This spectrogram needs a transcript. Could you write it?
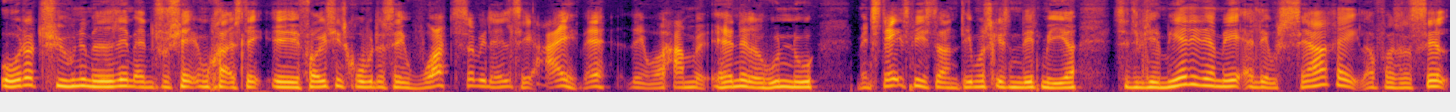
28. medlem af den socialdemokratiske øh, folketingsgruppe, der sagde, what? Så ville alle sige, ej, hvad laver ham, han eller hun nu? Men statsministeren, det er måske sådan lidt mere. Så det bliver mere det der med at lave særregler for sig selv,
